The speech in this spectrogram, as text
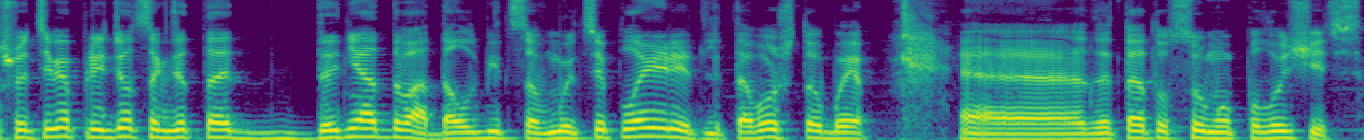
что тебе придется где-то дня два долбиться в мультиплеере для того, чтобы э, эту сумму получить.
